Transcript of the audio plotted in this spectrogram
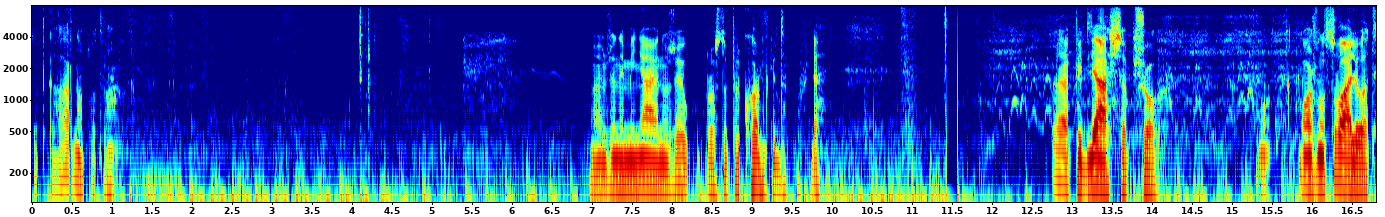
Це така гарна плотва. Я вже не міняю наживку, просто прикормки додаю. Е, пішов. Можна свалювати.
